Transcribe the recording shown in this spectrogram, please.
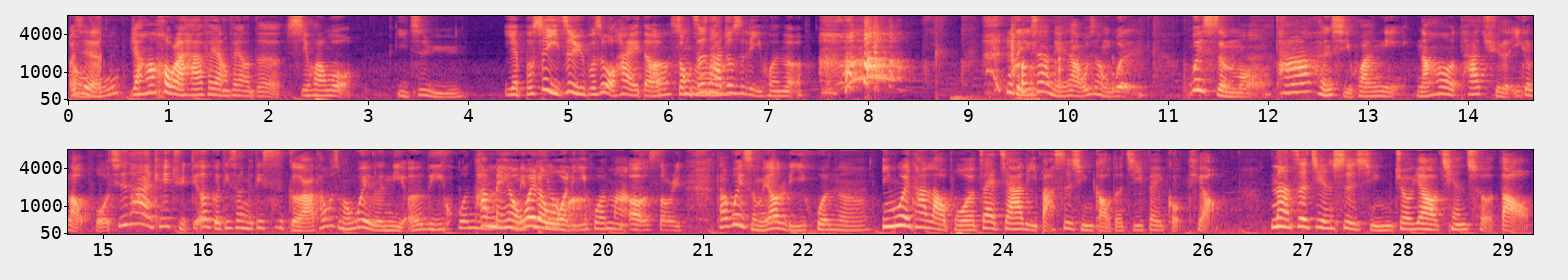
而且，哦，然后后来他非常非常的喜欢我，以至于。也不是以至于不是我害的，啊、总之他就是离婚了。等一下，等一下，我想问，为什么他很喜欢你，然后他娶了一个老婆，其实他还可以娶第二个、第三个、第四个啊？他为什么为了你而离婚呢？他没有为了我离婚嘛？哦、oh,，sorry，他为什么要离婚呢？因为他老婆在家里把事情搞得鸡飞狗跳，那这件事情就要牵扯到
